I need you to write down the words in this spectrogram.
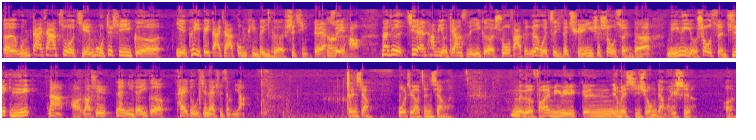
呃，我们大家做节目，这是一个也可以被大家公平的一个事情，对吧？所以好，那就是既然他们有这样子的一个说法，跟认为自己的权益是受损的，名誉有受损之余，那好，老师，那你的一个态度现在是怎么样？真相，我只要真相啊。那个妨碍名誉跟有没有袭胸两回事啊？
